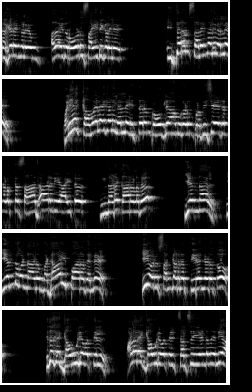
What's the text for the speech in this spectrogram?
നഗരങ്ങളിലും അതായത് റോഡ് സൈഡുകളിൽ ഇത്തരം സ്ഥലങ്ങളിലല്ലേ? വലിയ കവലകളിലല്ലേ ഇത്തരം പ്രോഗ്രാമുകളും പ്രതിഷേധങ്ങളൊക്കെ സാധാരണയായിട്ട് നടക്കാറുള്ളത്? എന്നാൽ എന്തുകൊണ്ടാണ് മഠായിപ്പാറ തന്നെ ഈ ഒരു സംഘടന തിരഞ്ഞെടുത്തു? ഇതൊക്കെ ഗൗരവത്തിൽ വളരെ ഗൗരവത്തിൽ ചർച്ച ചെയ്യേണ്ടത് തന്നെയാ.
